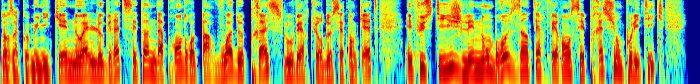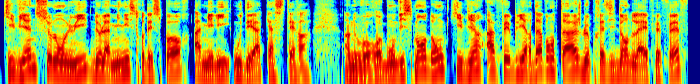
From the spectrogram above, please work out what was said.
Dans un communiqué, Noël Legrette s'étonne d'apprendre par voie de presse l'ouverture de cette enquête et fustige les nombreuses interférences et pressions politiques qui viennent selon lui de la ministre des Sports, Amélie Oudéa Castera. Un nouveau rebondissement donc qui vient affaiblir davantage le président de la FFF,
